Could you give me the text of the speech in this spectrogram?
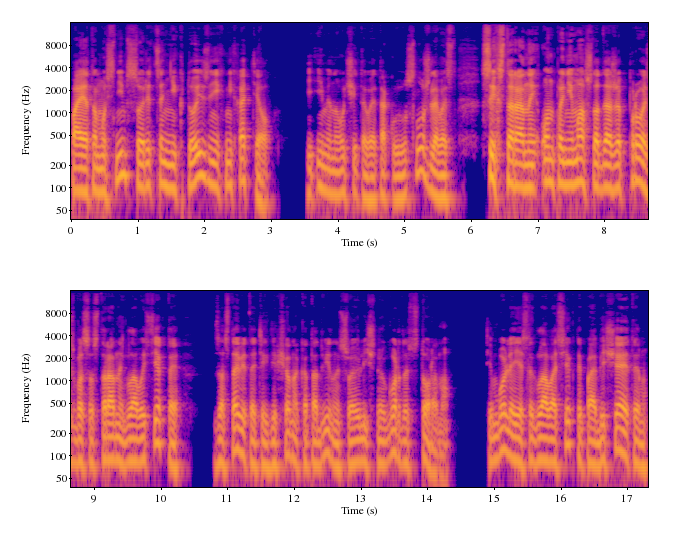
Поэтому с ним ссориться никто из них не хотел. И именно учитывая такую услужливость, с их стороны он понимал, что даже просьба со стороны главы секты заставит этих девчонок отодвинуть свою личную гордость в сторону. Тем более, если глава секты пообещает им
